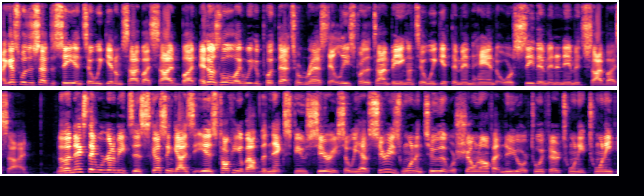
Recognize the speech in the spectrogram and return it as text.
I guess we'll just have to see until we get them side by side. But it does look like we can put that to rest, at least for the time being, until we get them in hand or see them in an image side by side. Now, the next thing we're going to be discussing, guys, is talking about the next few series. So we have Series 1 and 2 that were shown off at New York Toy Fair 2020,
